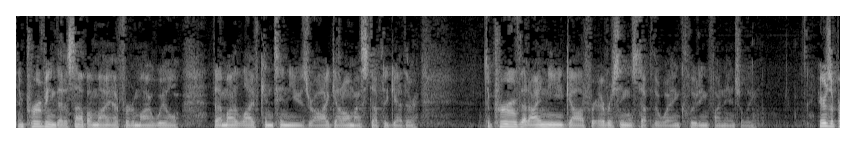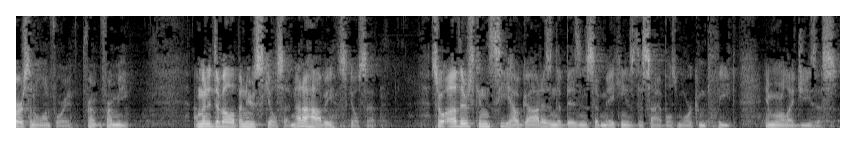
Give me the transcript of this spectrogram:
and proving that it's not by my effort or my will that my life continues or I got all my stuff together to prove that I need God for every single step of the way, including financially. Here's a personal one for you from, from me. I'm going to develop a new skill set, not a hobby, skill set so others can see how God is in the business of making his disciples more complete and more like Jesus.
